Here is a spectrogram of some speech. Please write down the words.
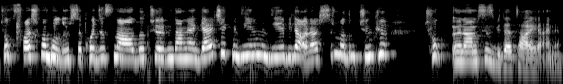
çok saçma buldum işte kocasını aldatıyor bilmem ne gerçek mi değil mi diye bile araştırmadım çünkü çok önemsiz bir detay yani.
